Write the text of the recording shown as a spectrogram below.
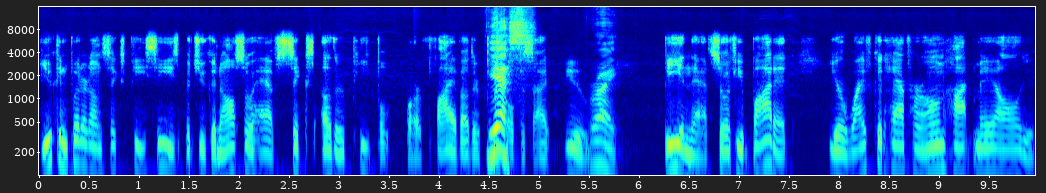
you can put it on six PCs, but you can also have six other people or five other people Yes. beside you Right. Be in that. So if you bought it, your wife could have her own Hotmail, your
